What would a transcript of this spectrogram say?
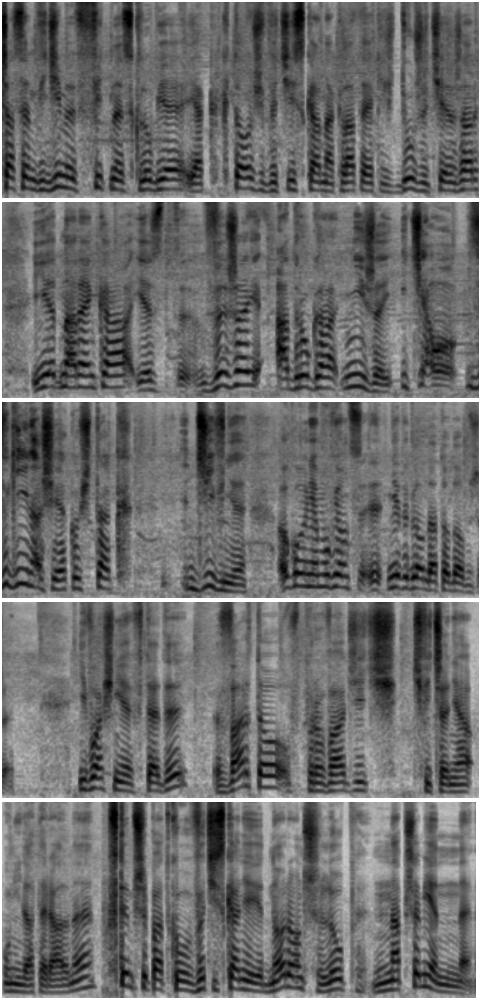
Czasem widzimy w fitness klubie, jak ktoś wyciska na klatę jakiś duży ciężar i jedna ręka jest wyżej, a druga niżej i ciało wygina się jakoś tak dziwnie. Ogólnie mówiąc, nie wygląda to dobrze. I właśnie wtedy warto wprowadzić ćwiczenia unilateralne, tym przypadku wyciskanie jednorącz lub naprzemienne.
